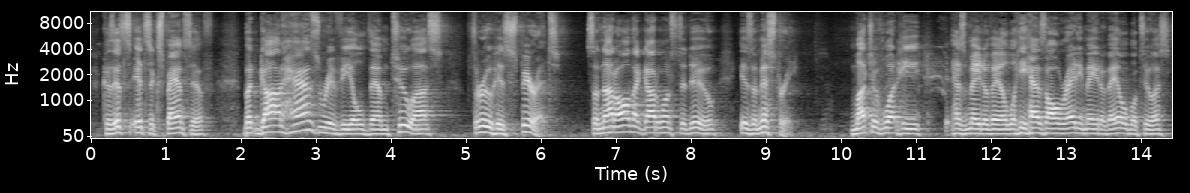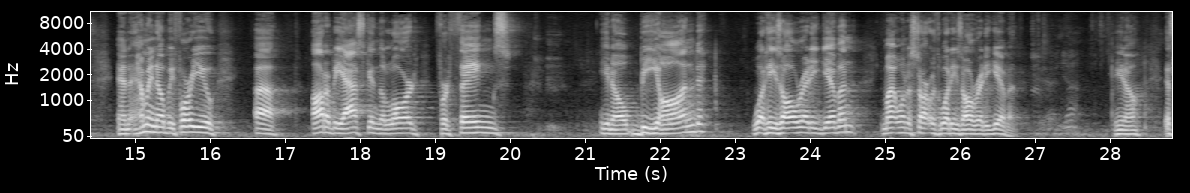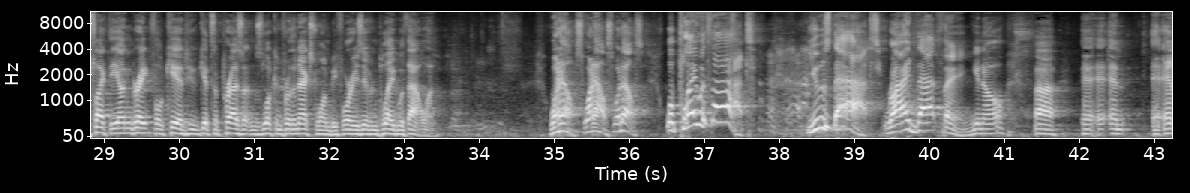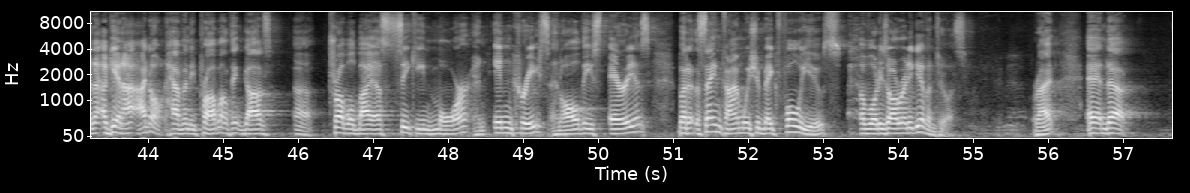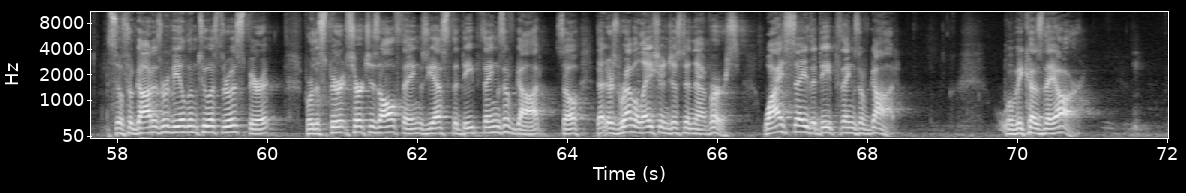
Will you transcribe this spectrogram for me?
because it's, it's expansive. But God has revealed them to us through his Spirit. So, not all that God wants to do is a mystery. Much of what he has made available, he has already made available to us. And how many know before you uh, ought to be asking the Lord for things, you know, beyond what He's already given? You might want to start with what He's already given. You know, it's like the ungrateful kid who gets a present and is looking for the next one before he's even played with that one. What else? What else? What else? Well, play with that. Use that. Ride that thing, you know. Uh, and, and again, I, don't have any problem. I think God's uh, troubled by us seeking more and increase in all these areas. But at the same time, we should make full use of what He's already given to us. Right? And uh, so, so God has revealed them to us through His Spirit. For the Spirit searches all things, yes, the deep things of God. So that there's revelation just in that verse. Why say the deep things of God? Well, because they are.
